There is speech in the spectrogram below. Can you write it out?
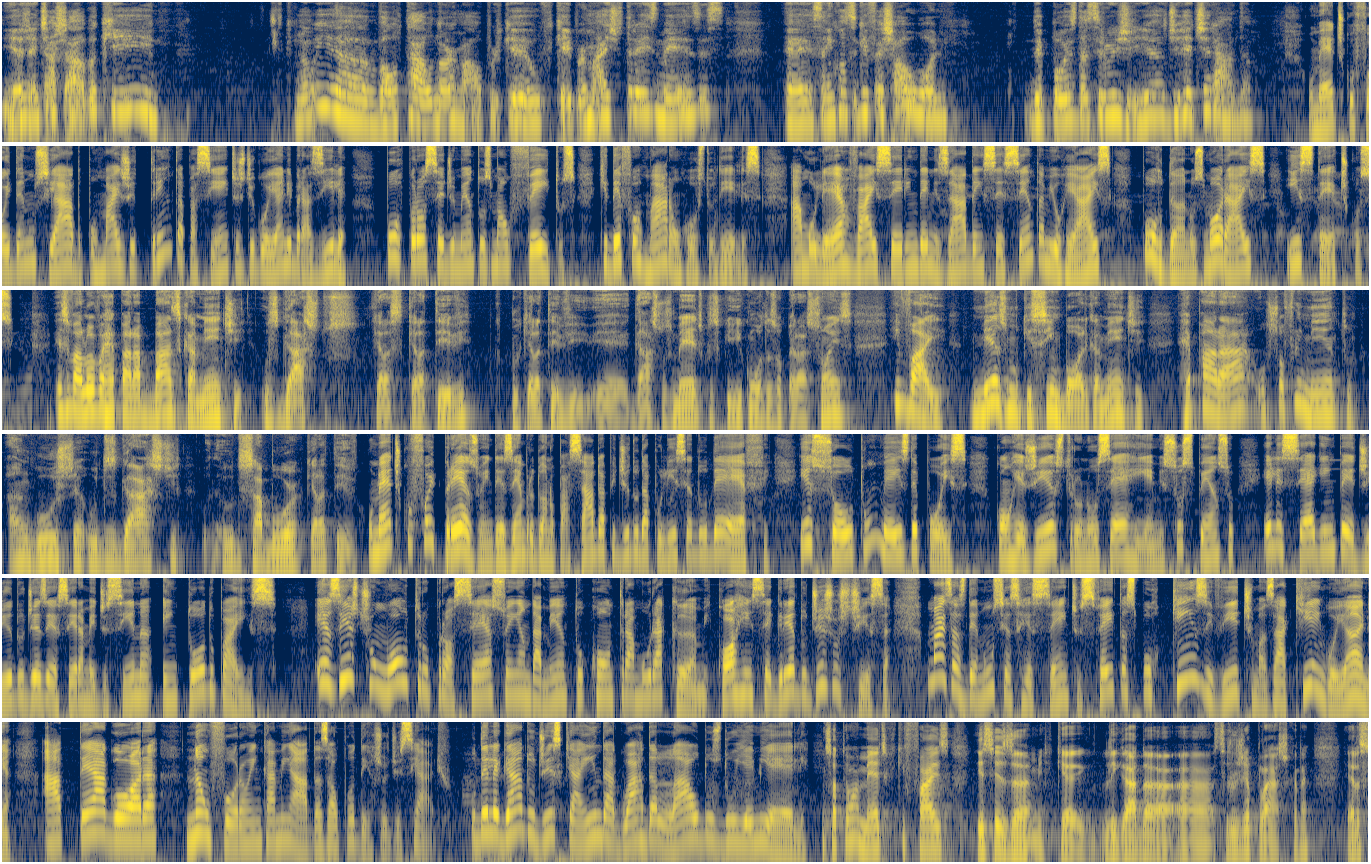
E a gente achava que não ia voltar ao normal, porque eu fiquei por mais de três meses é, sem conseguir fechar o olho, depois da cirurgia de retirada. O médico foi denunciado por mais de 30 pacientes de Goiânia e Brasília por procedimentos mal feitos que deformaram o rosto deles. A mulher vai ser indenizada em 60 mil reais por danos morais e estéticos. Esse valor vai reparar basicamente os gastos que ela, que ela teve porque ela teve é, gastos médicos e com outras operações, e vai, mesmo que simbolicamente, reparar o sofrimento, a angústia, o desgaste, o dissabor que ela teve. O médico foi preso em dezembro do ano passado a pedido da polícia do DF e solto um mês depois. Com registro no CRM suspenso, ele segue impedido de exercer a medicina em todo o país. Existe um outro processo em andamento contra Murakami. Corre em segredo de justiça. Mas as denúncias recentes feitas por 15 vítimas aqui em Goiânia, até agora, não foram encaminhadas ao Poder Judiciário. O delegado diz que ainda aguarda laudos do IML. Só tem uma médica que faz esse exame, que é ligado à, à cirurgia plástica. Né? Ela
